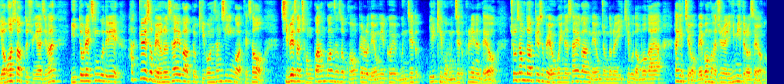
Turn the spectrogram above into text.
영어 수학도 중요하지만 이 또래 친구들이 학교에서 배우는 사회과학도 기본 상식인 것 같아서 집에서 전과 한 권 사서 과목별로 내용 읽고 문제도 읽히고 문제도 풀리는데요. 초3도 학교에서 배우고 있는 사회과학 내용 정도는 익히고 넘어가야 하겠죠. 매번 봐주려니 힘이 들어서요.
